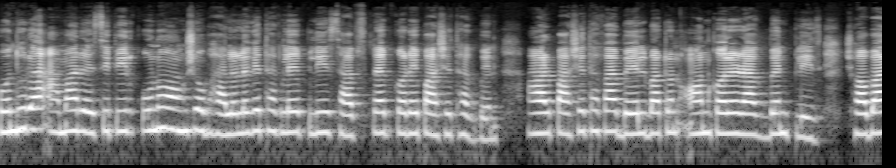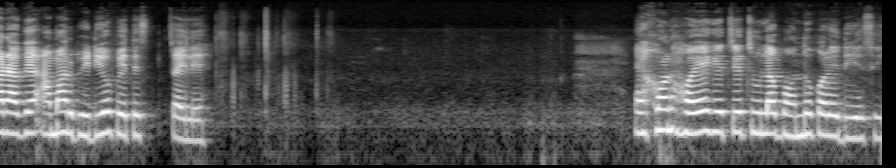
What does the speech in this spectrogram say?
বন্ধুরা, আমার রেসিপির কোনো অংশ ভালো লেগে থাকলে প্লিজ সাবস্ক্রাইব করে পাশে থাকবেন। আর পাশে থাকা বেল বাটন অন করে রাখবেন প্লিজ সবার আগে আমার ভিডিও পেতে চাইলে। এখন হয়ে গেছে চুলা বন্ধ করে দিয়েছি।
